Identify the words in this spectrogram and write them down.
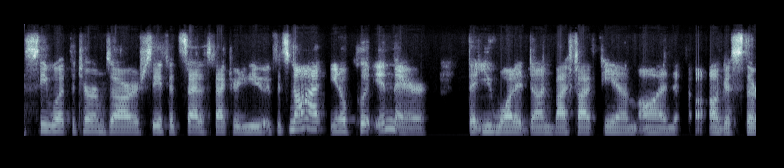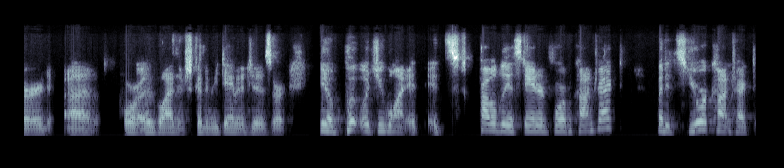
see what the terms are see if it's satisfactory to you. If it's not you know put in there that you want it done by 5 p.m on august 3rd uh, or otherwise there's going to be damages or you know put what you want it, it's probably a standard form contract but it's your contract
